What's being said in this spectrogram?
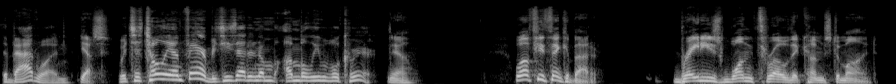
the bad one? Yes. Which is totally unfair because he's had an um, unbelievable career. Yeah. Well, if you think about it, Brady's one throw that comes to mind.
